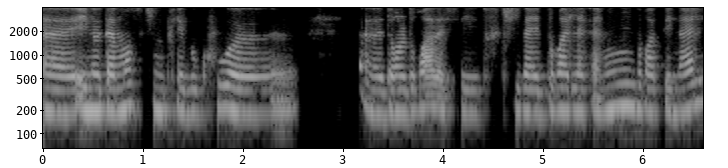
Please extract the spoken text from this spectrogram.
Euh, et notamment, ce qui me plaît beaucoup euh, euh, dans le droit, bah, c'est tout ce qui va être droit de la famille, droit pénal,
